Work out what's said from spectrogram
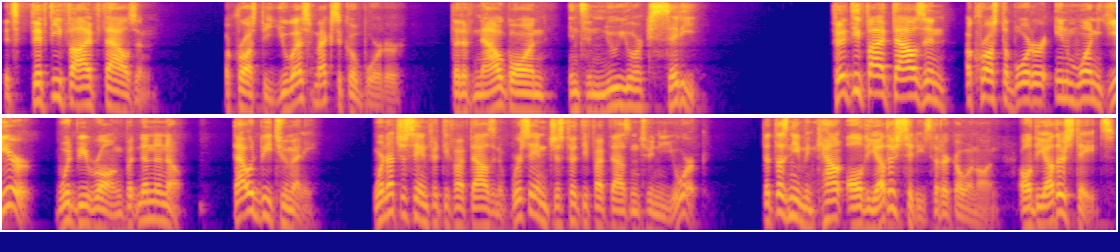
It's 55,000 across the US Mexico border that have now gone into New York City. 55,000 across the border in one year would be wrong, but no, no, no. That would be too many. We're not just saying 55,000, we're saying just 55,000 to New York. That doesn't even count all the other cities that are going on, all the other states.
